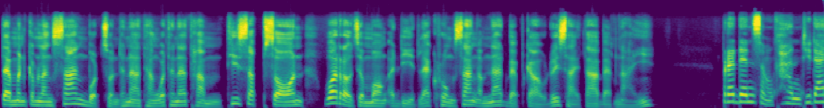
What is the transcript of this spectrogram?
แต่มันกำลังสร้างบทสนทนาทางวัฒนธรรมที่ซับซ้อนว่าเราจะมองอดีตและโครงสร้างอำนาจแบบเก่าด้วยสายตาแบบไหน ประเด็นสำคัญที่ได้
